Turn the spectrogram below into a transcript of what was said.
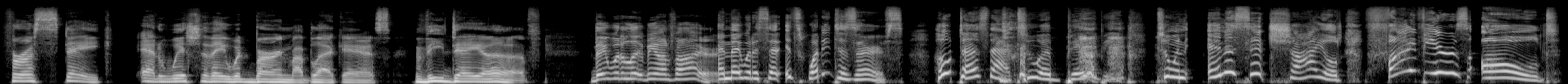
for a stake at which they would burn my black ass the day of. They would have lit me on fire. And they would have said, it's what he deserves. Who does that to a baby, to an innocent child, five years old?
